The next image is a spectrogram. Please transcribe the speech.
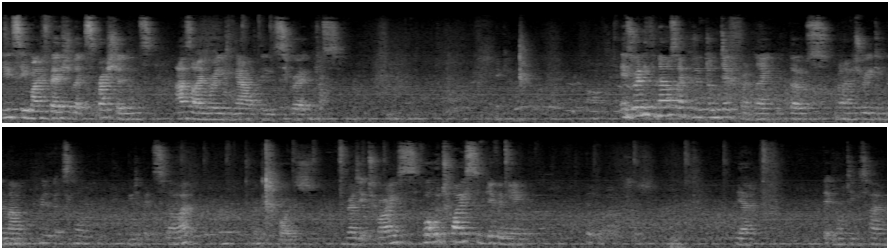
you'd see my facial expressions as I'm reading out these scripts. Is there anything else I could have done differently with those when I was reading them out? Read a bit slower. Read a bit slower. Maybe twice. Read it twice. What would twice have given you? Yeah, a bit more detail.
